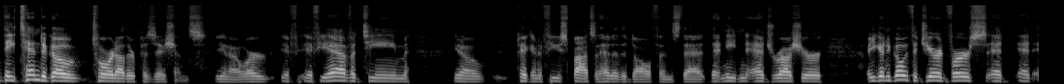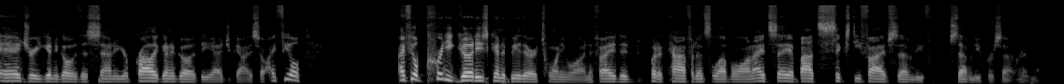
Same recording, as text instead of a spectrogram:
they tend to go toward other positions, you know, or if if you have a team you know, picking a few spots ahead of the Dolphins that that need an edge rusher are you going to go with the Jared Verse at, at edge or are you going to go with the center? You're probably going to go with the edge guy. So I feel I feel pretty good he's going to be there at 21. If I had to put a confidence level on, I'd say about 65, 70, 70% right now.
